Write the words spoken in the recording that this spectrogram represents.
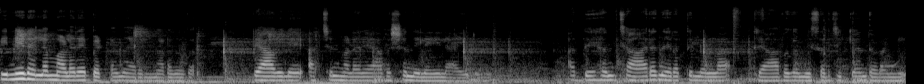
പിന്നീടെല്ലാം വളരെ പെട്ടെന്നായിരുന്നു നടന്നത്. രാവിലെ അച്ഛൻ വളരെ അവശ നിലയിലായിരുന്നു അദ്ദേഹം ചാരനിറത്തിലുള്ള ദ്രാവകം വിസർജിക്കാൻ തുടങ്ങി.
